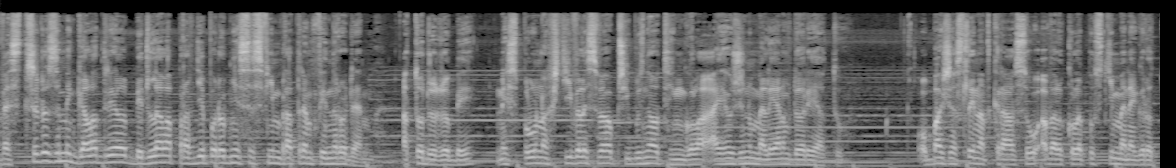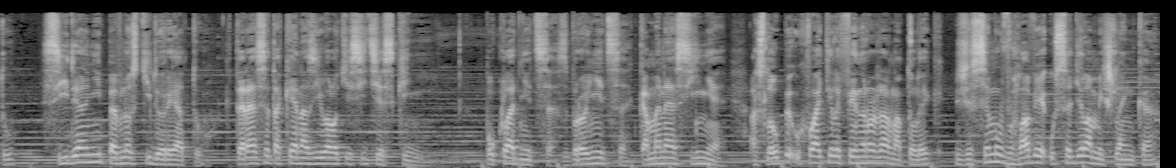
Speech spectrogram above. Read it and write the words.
Ve středozemi Galadriel bydlela pravděpodobně se svým bratrem Finrodem, a to do doby, než spolu navštívili svého příbuzného Tingola a jeho ženu Melian v Doriatu. Oba žasli nad krásou a velkolepostí Menegrotu, sídelní pevností Doriatu, které se také nazývalo tisíc jeskyní. Pokladnice, zbrojnice, kamenné síně a sloupy uchvátili Finroda natolik, že se mu v hlavě usadila myšlenka,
